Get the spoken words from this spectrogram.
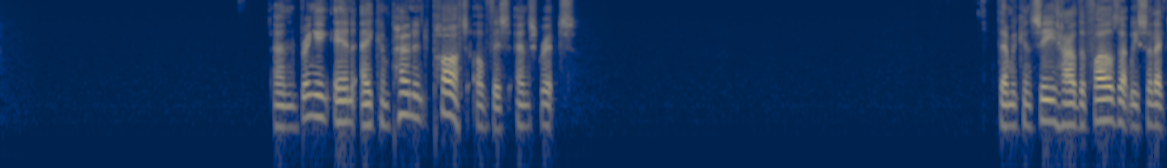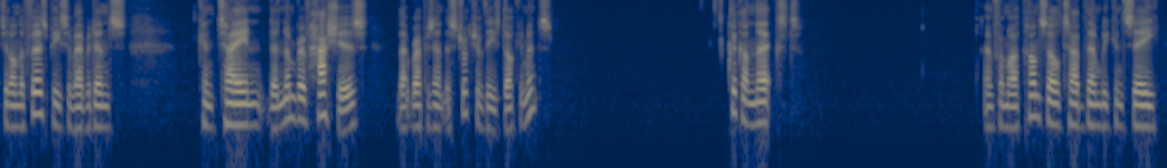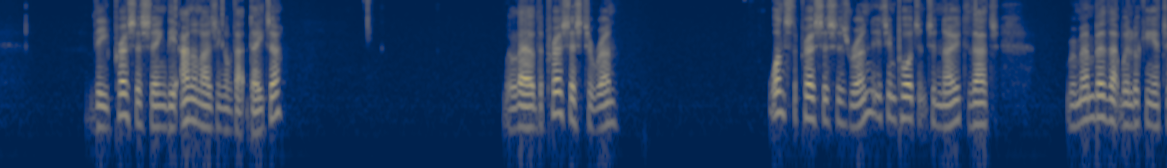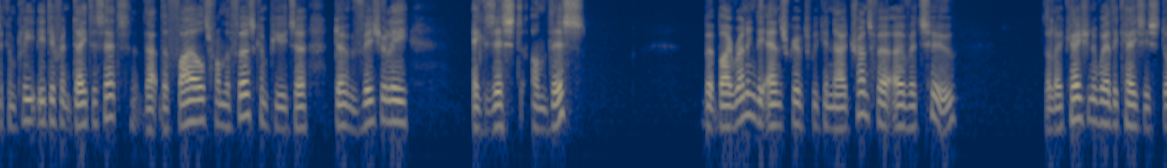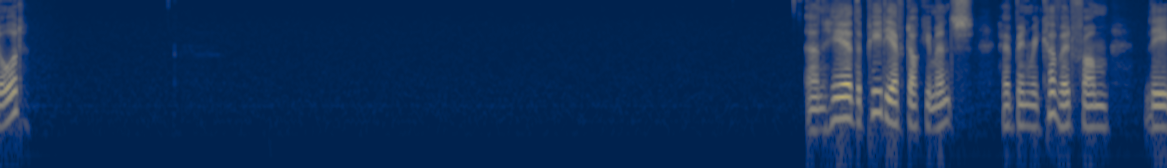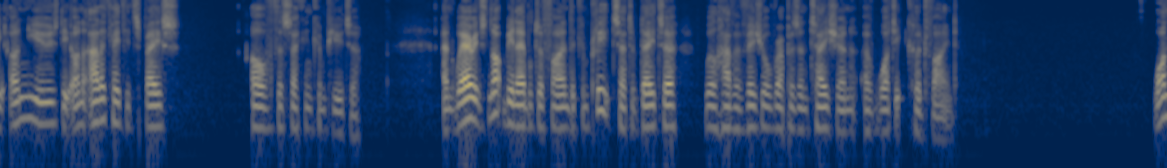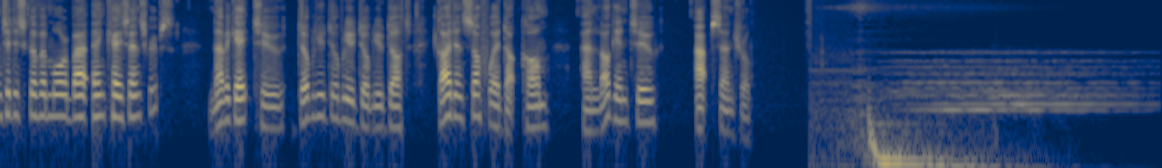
and bringing in a component part of this EnScript then we can see how the files that we selected on the first piece of evidence contain the number of hashes that represent the structure of these documents. Click on Next. And from our console tab then we can see the processing, the analyzing of that data. We'll allow the process to run. Once the process is run, it's important to note that Remember that we're looking at a completely different data set, that the files from the first computer don't visually exist on this but by running the EnScript we can now transfer over to the location of where the case is stored. And here the PDF documents have been recovered from the unused, the unallocated space of the second computer and where it's not been able to find the complete set of data, we'll have a visual representation of what it could find. Want to discover more about EnCase scripts? Navigate to www.guidancesoftware.com and log into App Central.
